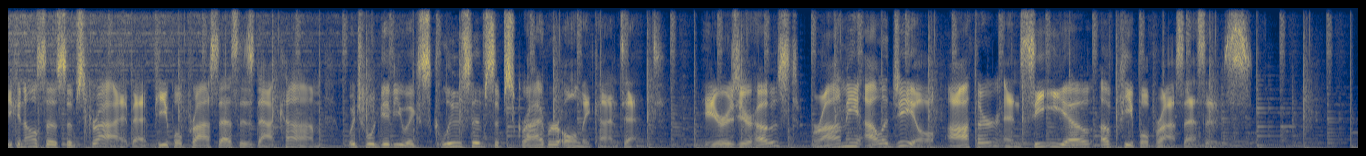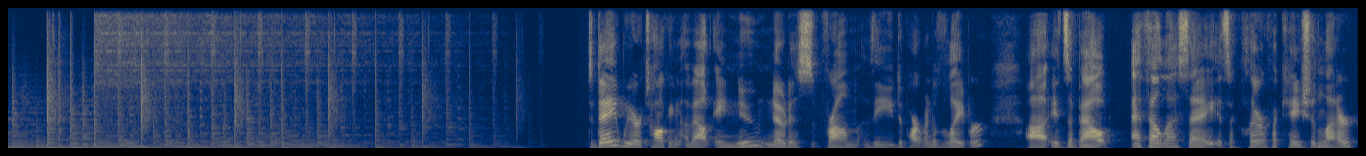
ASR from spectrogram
You can also subscribe at peopleprocesses.com, which will give you exclusive subscriber only content. Here is your host, Rami Alagil, author and CEO of People Processes. Today, we are talking about a new notice from the Department of Labor. Uh, it's about FLSA, it's a clarification letter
